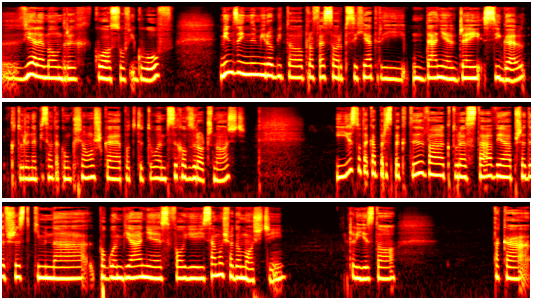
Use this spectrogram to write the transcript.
y, wiele mądrych głosów i głów. Między innymi robi to profesor psychiatrii Daniel J. Siegel, który napisał taką książkę pod tytułem Psychowzroczność. I jest to taka perspektywa, która stawia przede wszystkim na pogłębianie swojej samoświadomości, czyli jest to taka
